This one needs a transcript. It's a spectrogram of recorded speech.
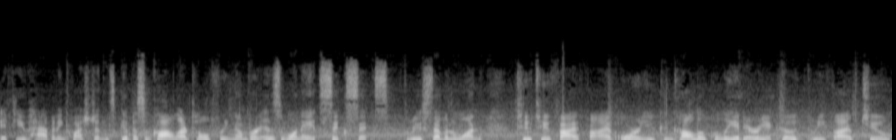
If you have any questions, give us a call. Our toll free number is 1 371 2255, or you can call locally at area code 352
